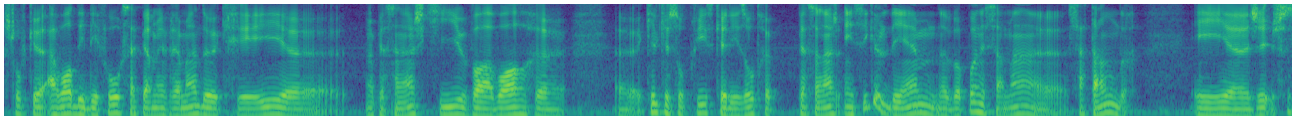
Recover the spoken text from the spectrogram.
Je trouve qu'avoir des défauts, ça permet vraiment de créer un personnage qui va avoir euh, quelques surprises que les autres personnages, ainsi que le DM, ne va pas nécessairement euh, s'attendre. Et euh, ça,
